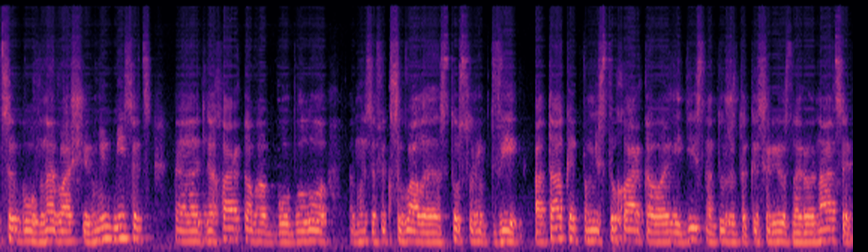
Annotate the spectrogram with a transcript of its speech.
це був найважчий місяць для Харкова, бо було ми зафіксували 142 атаки по місту Харкова, і дійсно дуже такі серйозні руйнації,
